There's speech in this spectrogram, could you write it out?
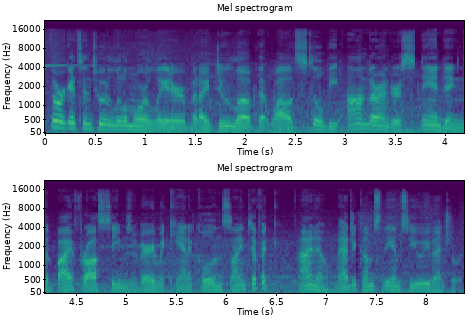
Thor gets into it a little more later, but I do love that while it's still beyond our understanding, the Bifrost seems very mechanical and scientific. I know, magic comes to the MCU eventually,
